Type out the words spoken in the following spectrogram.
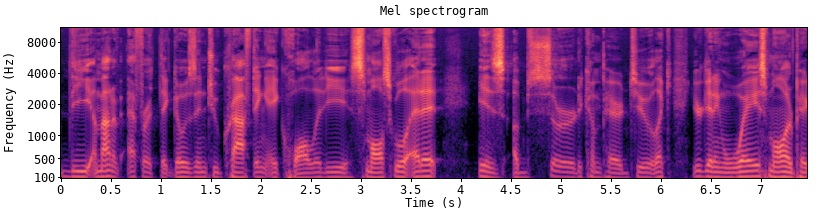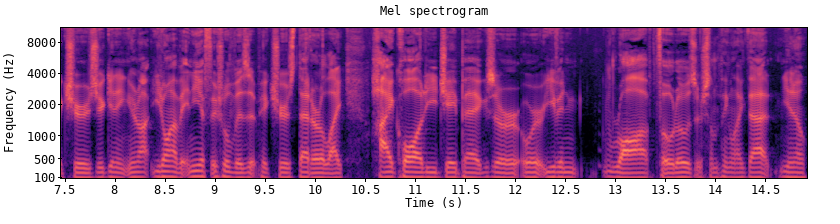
the amount of effort that goes into crafting a quality small school edit is absurd compared to like you're getting way smaller pictures you're getting you're not you don't have any official visit pictures that are like high quality jpegs or or even raw photos or something like that you know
